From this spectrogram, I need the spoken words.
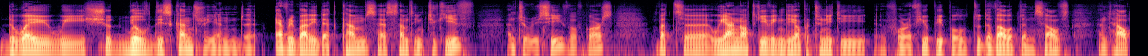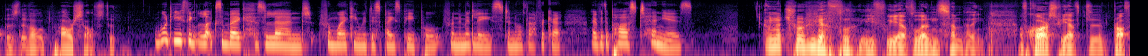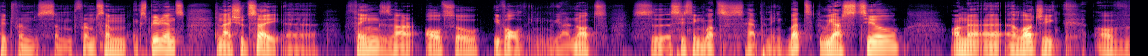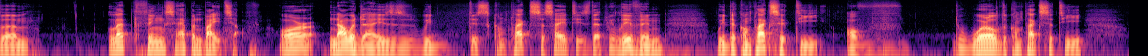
the way we should build this country. And uh, everybody that comes has something to give and to receive, of course but uh, we are not giving the opportunity for a few people to develop themselves and help us develop ourselves too. What do you think Luxembourg has learned from working with displaced people from the Middle East and North Africa over the past 10 years? I'm not sure we have, if we have learned something. Of course, we have to profit from some from some experience, and I should say, uh, things are also evolving. We are not assisting what's happening. But we are still on a, a, logic of um, let things happen by itself. Or nowadays, with these complex societies that we live in, with the complexity of the world, the complexity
